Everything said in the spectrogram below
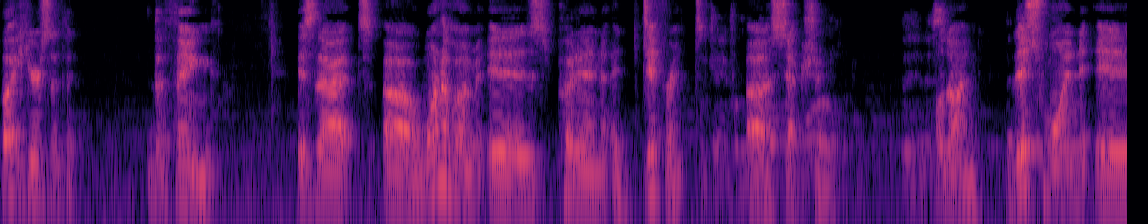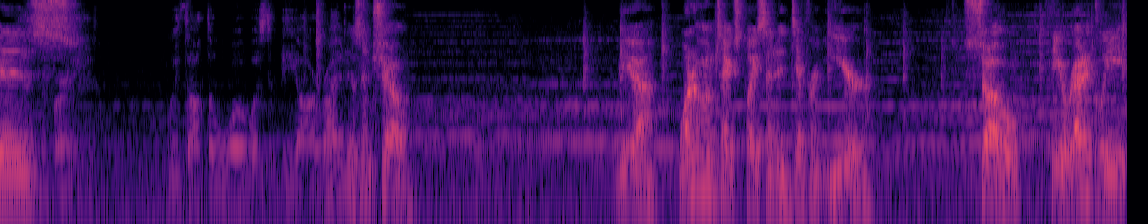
but here's the, th the thing is that uh, one of them is put in a different uh, section. Hold on. This one is We thought the war was to be our rite. It doesn't show. Yeah, one of them takes place in a different year. So, theoretically,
